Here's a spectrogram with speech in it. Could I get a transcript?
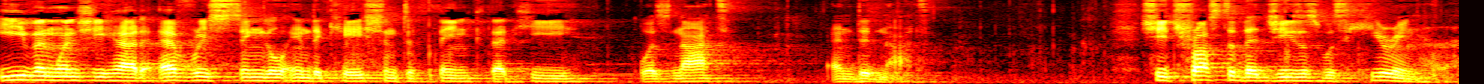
even when she had every single indication to think that He was not and did not. She trusted that Jesus was hearing her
